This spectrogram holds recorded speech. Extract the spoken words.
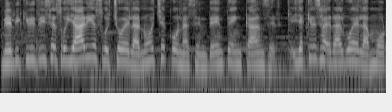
Nelly Cris dice, soy Aries, 8 de la noche con ascendente en cáncer. Ella quiere saber algo del amor.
